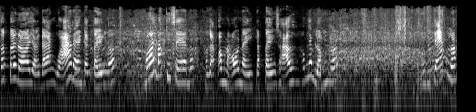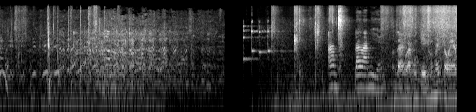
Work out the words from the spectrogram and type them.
Tết tới nơi rồi đang quả đang cặt tiền nữa. Mới mắc chiếc xe nữa Mà gặp ông nội này gặp tiền sợ Không dám lụm nữa. Tôi chán lắm. rồi. Anh đang làm gì vậy? Anh đang làm con chuyện không thấy sao em?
